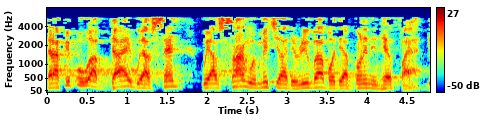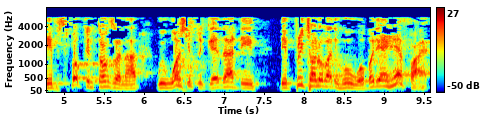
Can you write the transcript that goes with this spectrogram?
There are people who have died, we have sent, we have sung, we meet you at the river, but they are burning in hellfire. They've spoken tongues or not, we worship together, they, they preach all over the whole world, but they are in hellfire.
